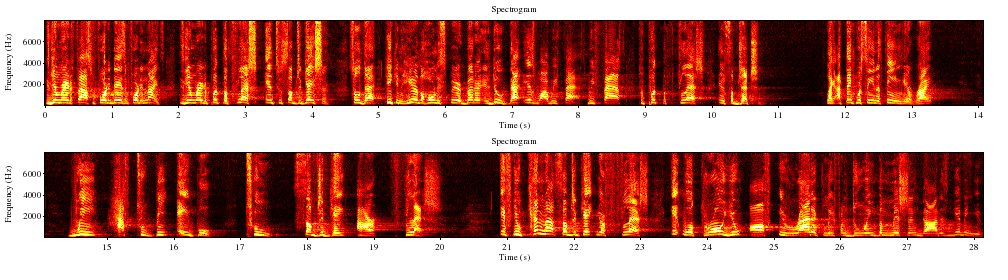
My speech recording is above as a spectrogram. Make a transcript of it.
he's getting ready to fast for 40 days and 40 nights. He's getting ready to put the flesh into subjugation so that he can hear the Holy Spirit better and do. That is why we fast. We fast to put the flesh in subjection. Like, I think we're seeing a theme here, right? We have to be able to subjugate our flesh. If you cannot subjugate your flesh, it will throw you off erratically from doing the mission God is giving you.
